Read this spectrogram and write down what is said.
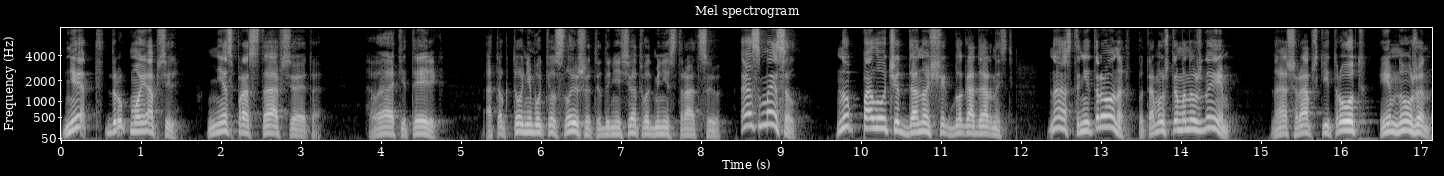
Нет, друг мой Апсель, неспроста все это. Хватит, Эрик, а то кто-нибудь услышит и донесет в администрацию. А смысл? Ну, получит доносчик благодарность. Нас-то не тронут, потому что мы нужны им. Наш рабский труд им нужен.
